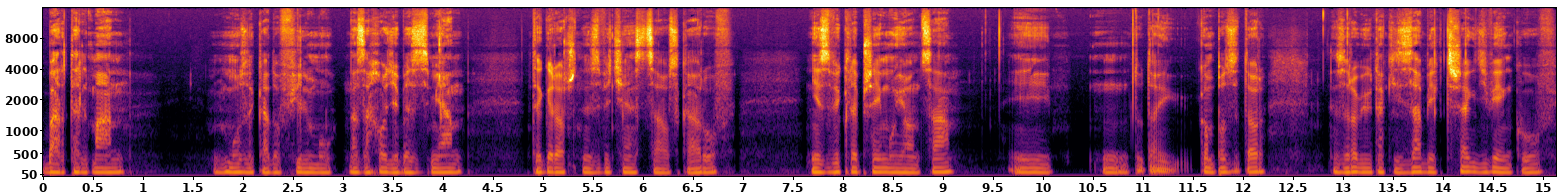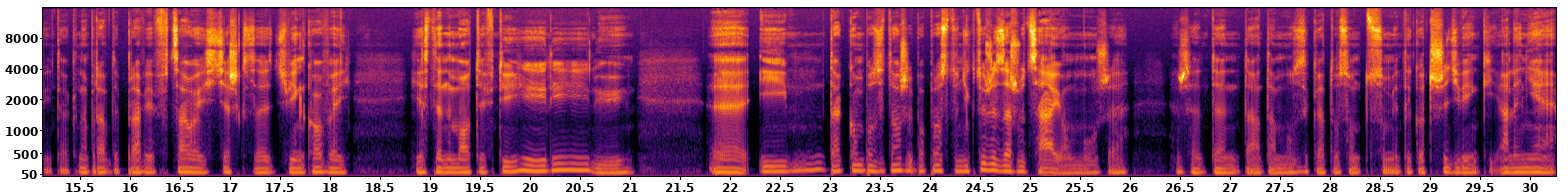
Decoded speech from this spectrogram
Bartelman, muzyka do filmu Na Zachodzie bez zmian, tegoroczny zwycięzca Oscarów, niezwykle przejmująca. I mm, tutaj kompozytor zrobił taki zabieg trzech dźwięków i tak naprawdę prawie w całej ścieżce dźwiękowej jest ten motyw. E, i tak kompozytorzy po prostu niektórzy zarzucają mu, że, że ten, ta, ta muzyka to są w sumie tylko trzy dźwięki, ale nie.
